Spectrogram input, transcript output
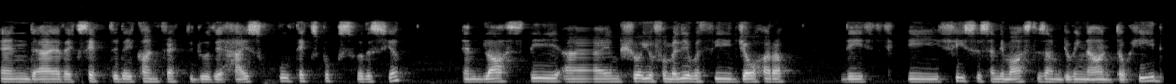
and I have accepted a contract to do the high school textbooks for this year. And lastly, I'm sure you're familiar with the Jawhara, the, the thesis and the masters I'm doing now on Tawheed.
